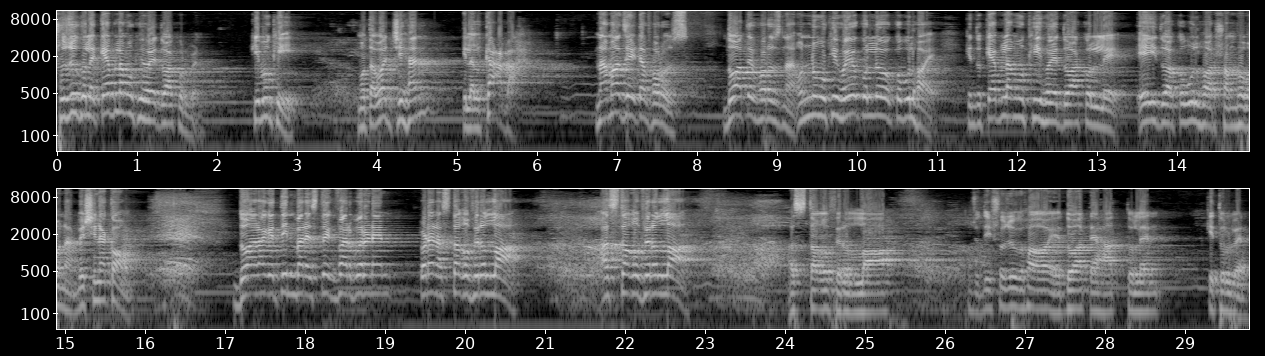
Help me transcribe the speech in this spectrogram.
সুযোগ হলে কেবলামুখী হয়ে দোয়া করবেন। কি মুখী? মোতাবাজিহান ইলাল কাবা। নামাজে এটা ফরজ, দোয়াতে ফরজ না। অন্যমুখী হয়েও করলেও কবুল হয়, কিন্তু কেবলামুখী হয়ে দোয়া করলে এই দোয়া কবুল হওয়ার সম্ভাবনা বেশি না কম। দোয়ার আগে তিনবার ইস্তেগফার পড়ে নেন। পড়েন আস্তাগফিরুল্লাহ। আস্তাগফিরুল্লাহ। আস্তাগফিরুল্লাহ। যদি সুযোগ হয় দোয়াতে হাত তোলেন। কি তুলবেন?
